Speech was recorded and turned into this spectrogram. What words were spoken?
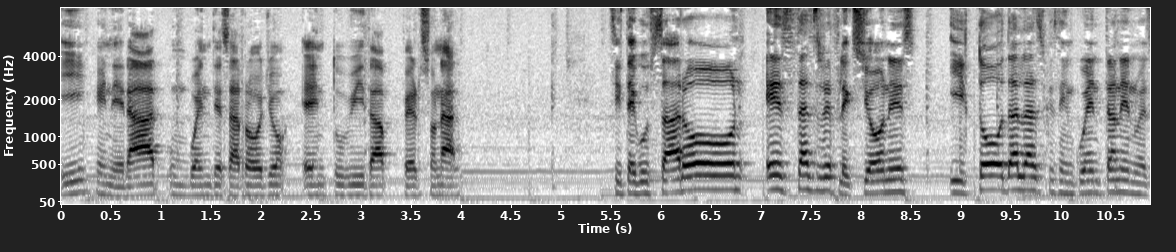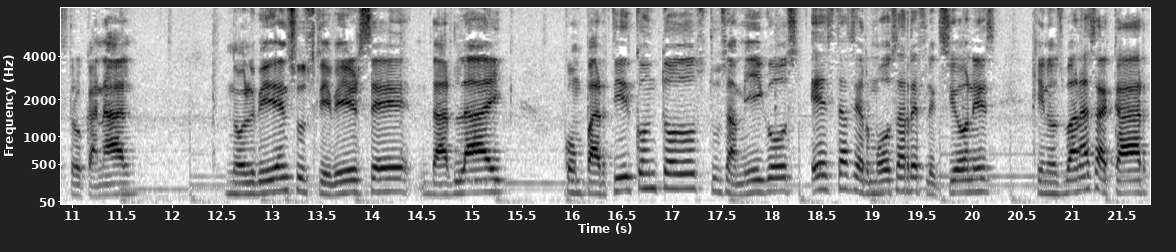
y generar un buen desarrollo en tu vida personal. Si te gustaron estas reflexiones y todas las que se encuentran en nuestro canal, no olviden suscribirse, dar like, compartir con todos tus amigos estas hermosas reflexiones que nos van a sacar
